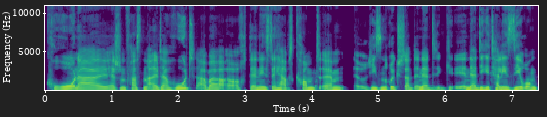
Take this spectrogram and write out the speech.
Corona, ja schon fast ein alter Hut, aber auch der nächste Herbst kommt, ähm, Riesenrückstand in der, in der Digitalisierung.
